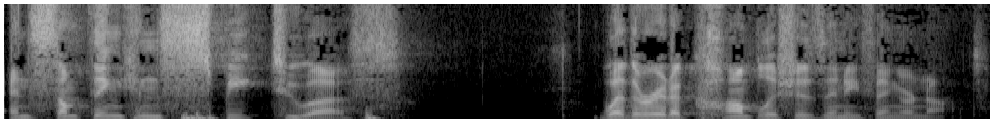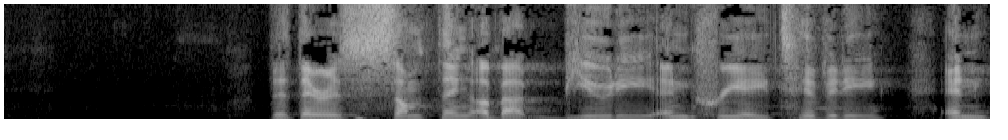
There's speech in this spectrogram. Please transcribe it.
and something can speak to us whether it accomplishes anything or not. That there is something about beauty and creativity and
